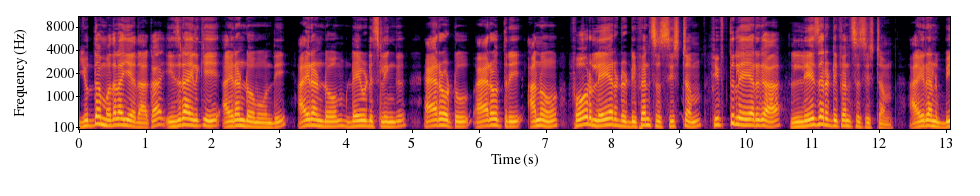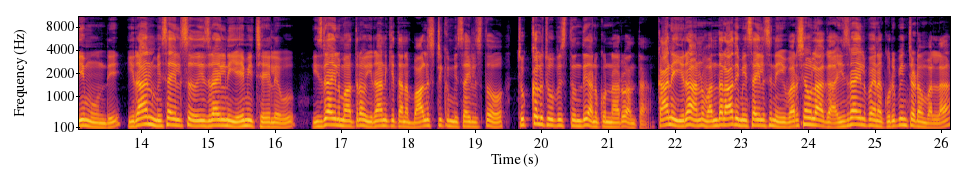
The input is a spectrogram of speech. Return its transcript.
యుద్ధం మొదలయ్యేదాకా ఇజ్రాయిల్కి ఐరన్ డోమ్ ఉంది. Iron dome David sling arrow two arrow three అను four layered defence system fifth లేయర్గా laser defence system. Iron beam ఉంది. ఇరాన్ మిసైల్స్ ఇజ్రాయెల్ని ఏమీ చేయలేవు. ఇజ్రాయిల్ మాత్రం ఇరాన్కి తన బాలిస్టిక్ మిసైల్స్తో చుక్కలు చూపిస్తుంది అనుకున్నారు అంతా. కానీ ఇరాన్ వందలాది మిసైల్స్ని వర్షంలాగా ఇజ్రాయిల్ పైన కురిపించడం వల్ల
